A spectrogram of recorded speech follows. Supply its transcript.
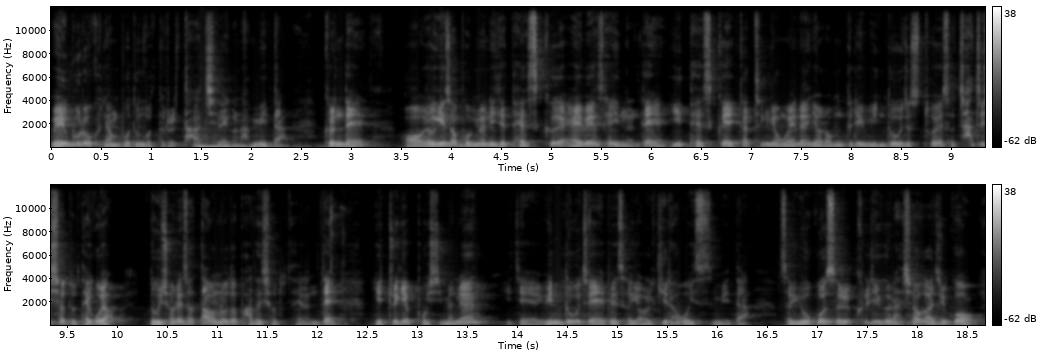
웹으로 그냥 모든 것들을 다 진행을 합니다. 그런데 어, 여기서 보면 이제 데스크 앱에서 있는데 이 데스크 앱 같은 경우에는 여러분들이 윈도우즈 스토어에서 찾으셔도 되고요 노션에서 다운로드 받으셔도 되는데 이쪽에 보시면은 이제 윈도우즈 앱에서 열기라고 있습니다. 그래서 요것을 클릭을 하셔가지고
